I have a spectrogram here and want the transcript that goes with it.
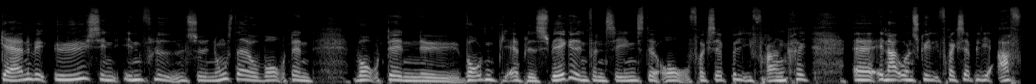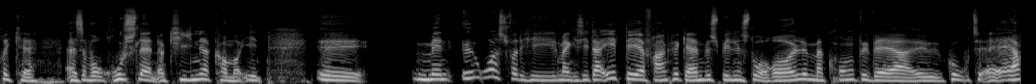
gerne vil øge sin indflydelse. Nogle steder jo, hvor den, hvor den, øh, hvor den er blevet svækket inden for den seneste år. For eksempel i Frankrig, øh, nej undskyld, for eksempel i Afrika, altså hvor Rusland og Kina kommer ind. Øh, men øverst for det hele, man kan sige, der er et det, at Frankrig gerne vil spille en stor rolle. Macron vil være øh, god til, er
